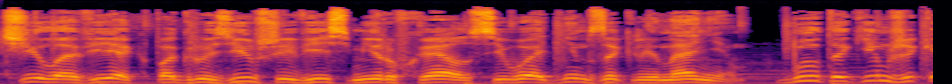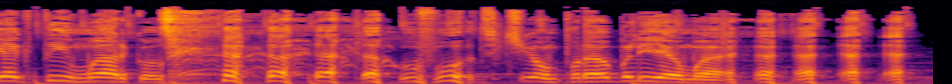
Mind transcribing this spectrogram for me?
Человек, погрузивший весь мир в хаос всего одним заклинанием, был таким же, как ты, Маркус. Вот в чем проблема.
